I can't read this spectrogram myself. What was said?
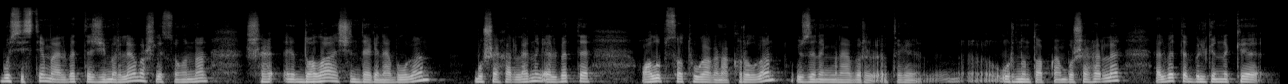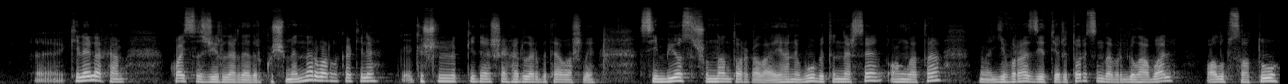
бу система әлбәттә җимерелә башлый соңыннан дала эчендә генә булган бу шәһәрләрнең әлбәттә алып сатуга гына корылган үзенең менә бер теге урынын тапкан бу шәһәрләр. Әлбәттә бөлгенлеккә киләләр һәм кайсы җирләрдәдер күчмәннәр барлыкка килә көчлелек китә шәһәрләр бетә башлый. Симбиоз шуннан таркала ягъни бу бөтен нәрсә аңлата евразия территориясында бер глобаль алып сату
